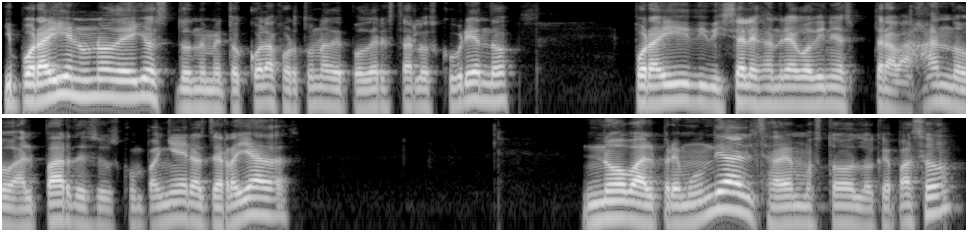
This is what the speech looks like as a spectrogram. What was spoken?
Y por ahí en uno de ellos, donde me tocó la fortuna de poder estarlos cubriendo, por ahí divisé a Alejandría Godínez trabajando al par de sus compañeras de Rayadas. No va al premundial, sabemos todo lo que pasó.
